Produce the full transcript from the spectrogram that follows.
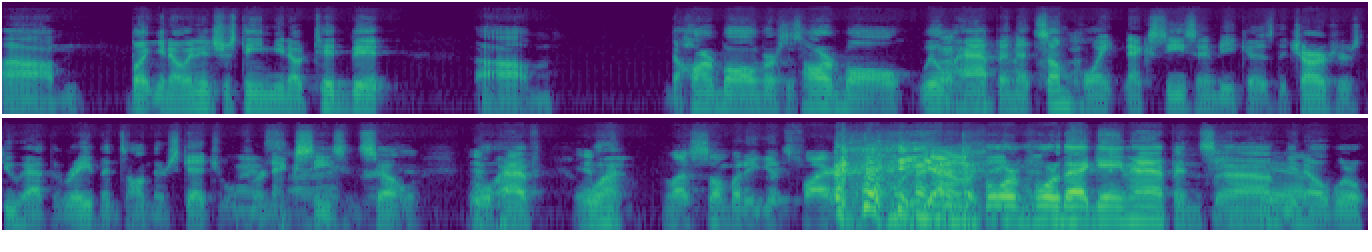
Um, but you know, an interesting, you know, tidbit, um, the Harbaugh versus Harbaugh will happen at some point next season because the Chargers do have the Ravens on their schedule for next right, season. So good. we'll have, If- we'll, unless somebody gets fired. yeah, before before that game happens, um, you know, we'll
